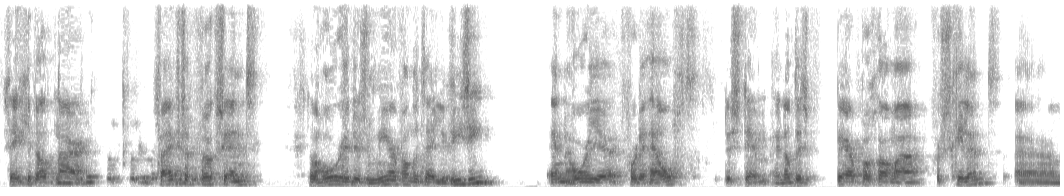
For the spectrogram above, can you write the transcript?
Zet je dat naar 50%, dan hoor je dus meer van de televisie en hoor je voor de helft de stem. En dat is per programma verschillend. Uh,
